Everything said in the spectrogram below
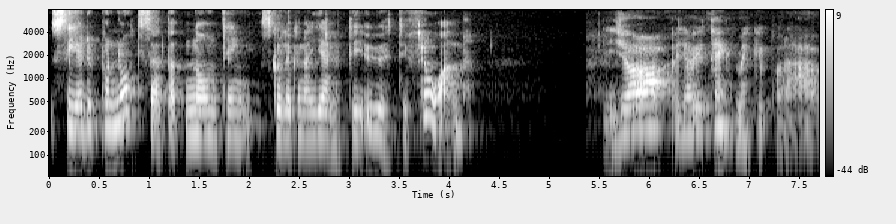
ser du på något sätt att någonting skulle kunna hjälpa dig utifrån? Ja, jag har ju tänkt mycket på det här.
